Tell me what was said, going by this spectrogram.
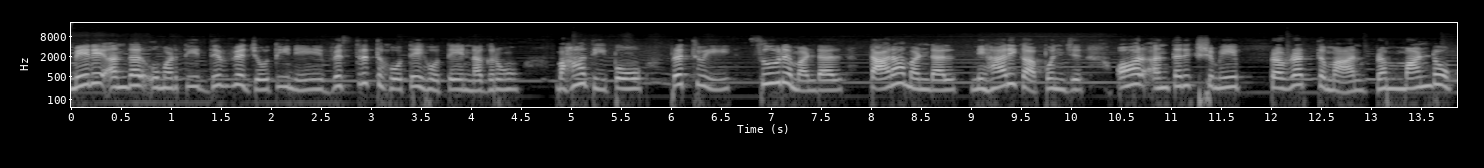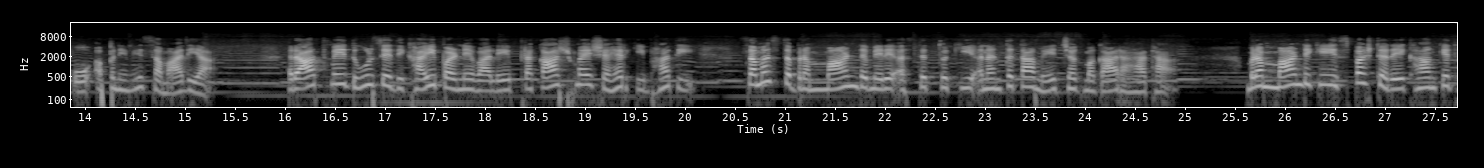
मेरे अंदर उमड़ती दिव्य ज्योति ने विस्तृत होते होते नगरों, महाद्वीपों, पृथ्वी, सूर्यमंडल, तारामंडल, निहारिका पुंज और अंतरिक्ष में प्रवर्तमान ब्रह्मांडों को अपने में समा लिया। रात में दूर से दिखाई पड़ने वाले प्रकाशमय शहर की भांति समस्त ब्रह्मांड मेरे अस्तित्व की अनंतता में जगमगा रहा था। ब्रह्मांड की स्पष्ट रेखांकित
